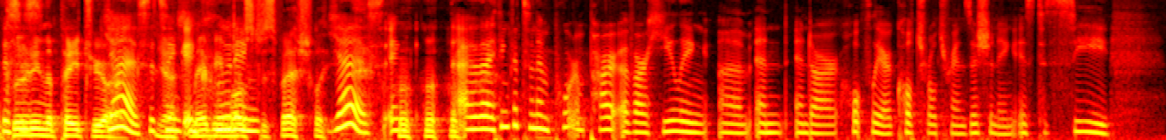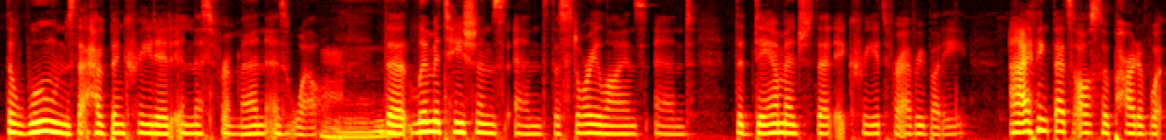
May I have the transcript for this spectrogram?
this including is- the patriarch. yes, it's Yes. in- Maybe most especially. yes, and I, I think that's an important part of our healing um, and and our hopefully our cultural transitioning is to see the wounds that have been created in this for men as well. Mm-hmm. the limitations and the storylines and the damage that it creates for everybody. And I think that's also part of what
